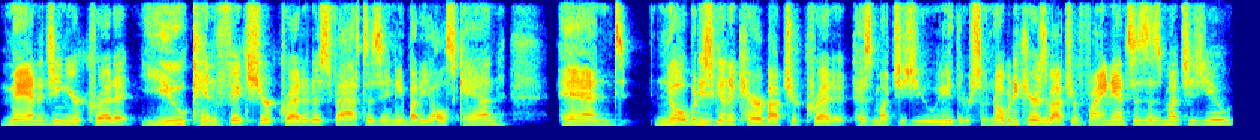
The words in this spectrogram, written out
managing your credit, you can fix your credit as fast as anybody else can. And nobody's going to care about your credit as much as you either. So nobody cares about your finances as much as you.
